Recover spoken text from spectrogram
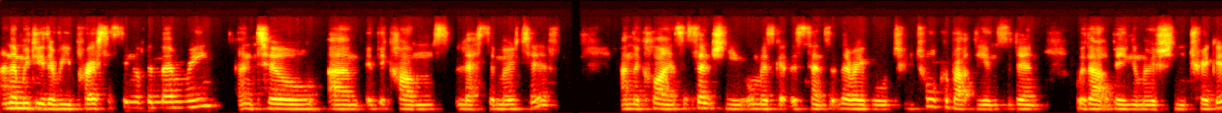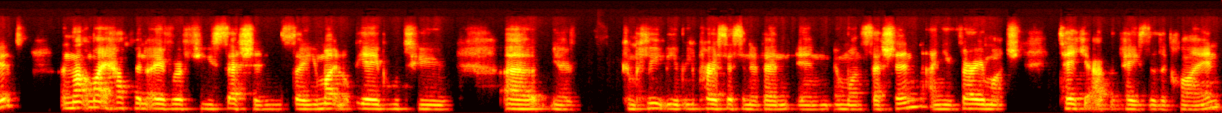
And then we do the reprocessing of the memory until um, it becomes less emotive. And the clients essentially almost get this sense that they're able to talk about the incident without being emotionally triggered. And that might happen over a few sessions. So you might not be able to, uh, you know, completely reprocess an event in, in one session. And you very much take it at the pace of the client.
